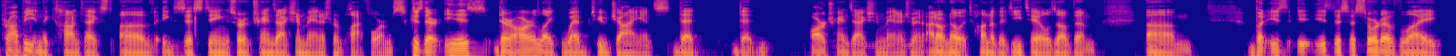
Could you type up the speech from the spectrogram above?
probably in the context of existing sort of transaction management platforms because there is there are like web 2 giants that that are transaction management i don't know a ton of the details of them um, but is is this a sort of like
